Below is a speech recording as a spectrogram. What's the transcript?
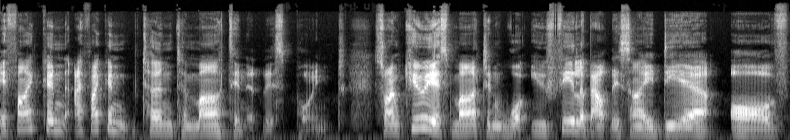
if I can if I can turn to Martin at this point. So I'm curious, Martin, what you feel about this idea of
